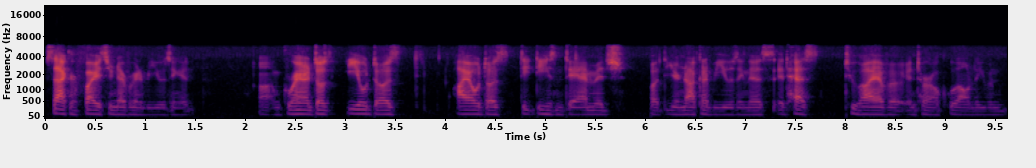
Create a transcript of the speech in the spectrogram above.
sacrifice, you're never going to be using it. Um, granted, does Io does Io does decent damage, but you're not going to be using this. It has too high of an internal cooldown to even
